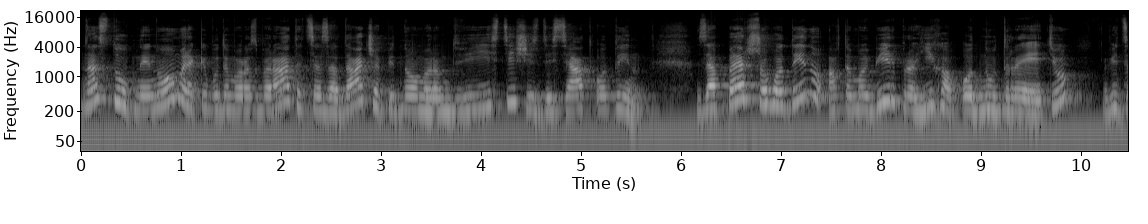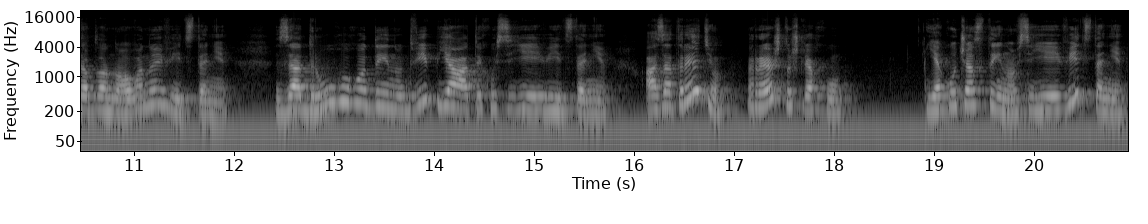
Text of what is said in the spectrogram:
Наступний номер, який будемо розбирати, це задача під номером 261. За першу годину автомобіль проїхав 1 третю від запланованої відстані. За другу годину 2 п'ятих усієї відстані, а за третю решту шляху. Яку частину всієї відстані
